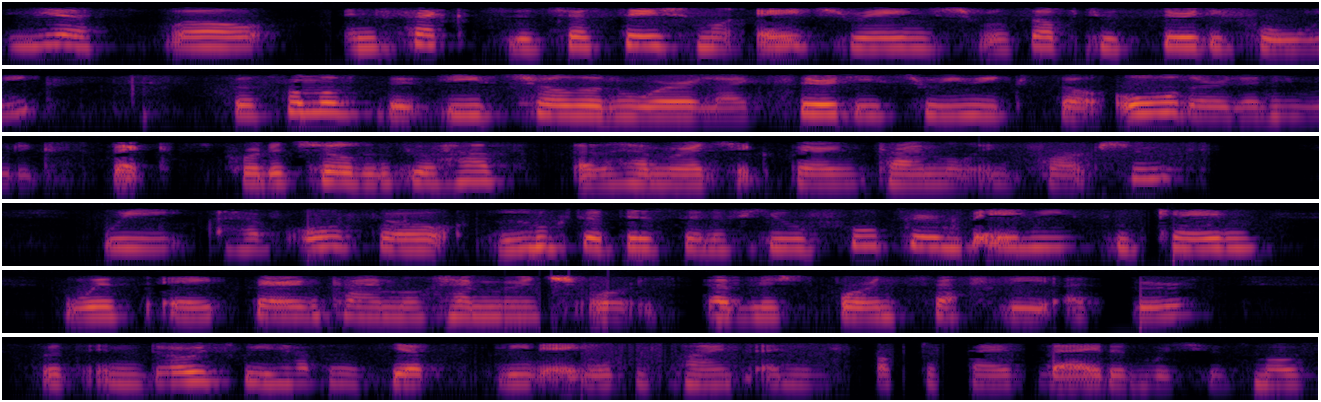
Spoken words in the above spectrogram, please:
Yes, well, in fact, the gestational age range was up to 34 weeks. So some of the, these children were like 33 weeks or older than you would expect for the children to have a hemorrhagic parenchymal infarction. We have also looked at this in a few full-term babies who came with a parenchymal hemorrhage or established porencephaly at birth. But in those, we haven't yet been able to find any V Leiden, which is most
